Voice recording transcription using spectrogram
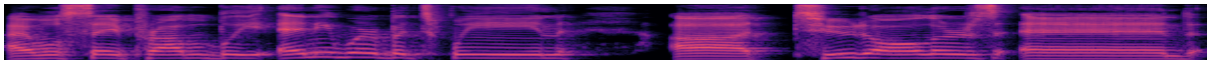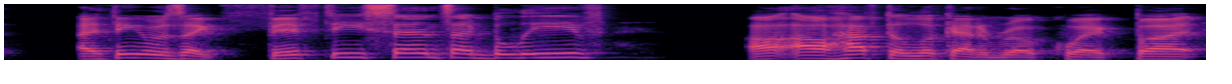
I will say probably anywhere between uh two dollars and I think it was like 50 cents, I believe. I'll, I'll have to look at it real quick, but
